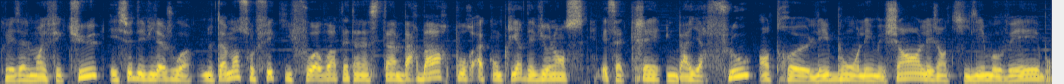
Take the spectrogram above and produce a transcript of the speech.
que les Allemands effectuent et ceux des villageois. Notamment sur le fait qu'il faut avoir peut-être un instinct barbare pour accomplir des violences. Et ça crée une barrière floue entre les bons, les méchants, les gentils, les mauvais. Bon,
